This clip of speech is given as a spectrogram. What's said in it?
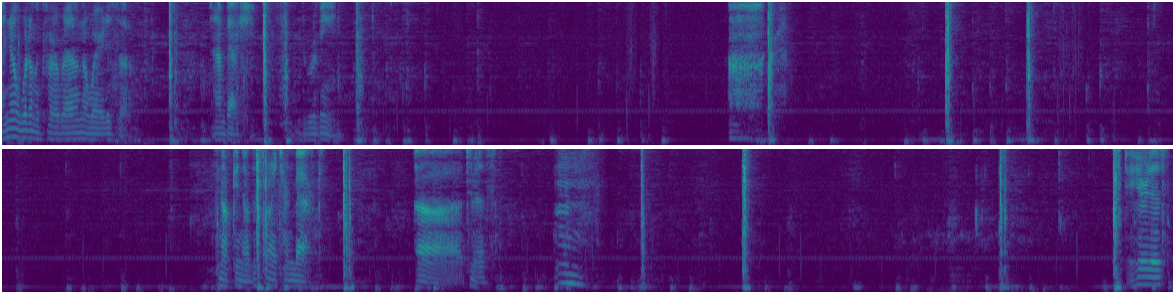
I know what I'm looking for, but I don't know where it is though. And I'm back in the ravine. Ah, crap. No, okay, no, this is when I turn back. Uh, two minutes. Mm. Okay, here it is.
